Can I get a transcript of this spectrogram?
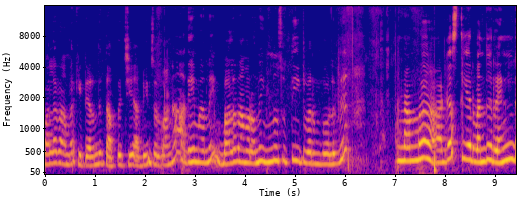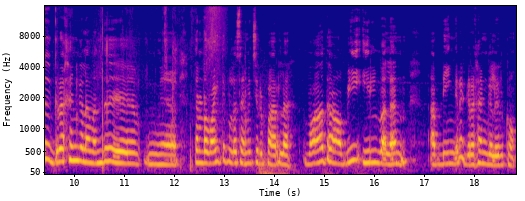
பலராமர் கிட்டேருந்து தப்பிச்சு அப்படின்னு சொல்லுவாங்க. அதே மாதிரி பலராமர் வந்து இன்னும் சுற்றிட்டு வரும் பொழுது நம்ம அகஸ்தியர் வந்து ரெண்டு கிரகங்களை வந்து தன்னோட வயிற்றுக்குள்ளே சமைச்சிருப்பார்ல. வாதாபி இல்வலன். அப்படிங்கிற கிரகங்கள் இருக்கும்.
